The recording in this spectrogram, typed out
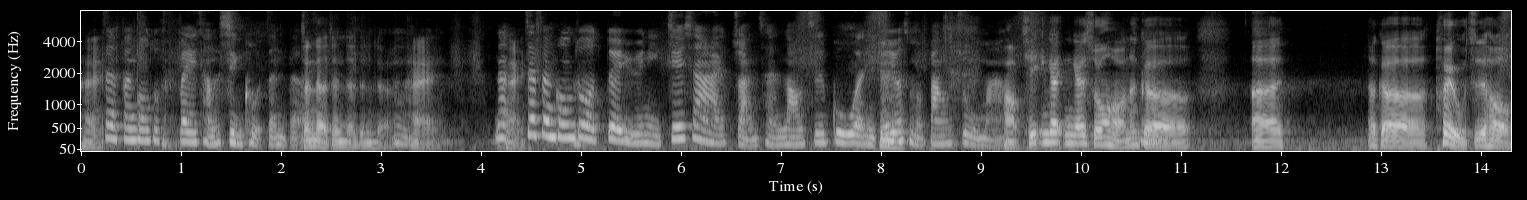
哎，这份工作非常的辛苦，真的。真的真的真的。嗯，哎，那哎这份工作对于你接下来转成劳资顾问，你觉得有什么帮助吗？嗯好，其实应该应该说哈，那个、呃，那个退伍之后，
